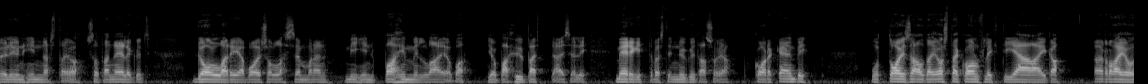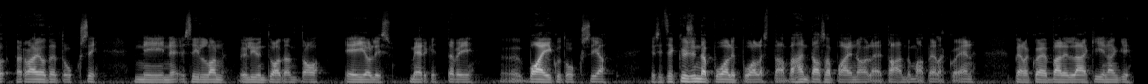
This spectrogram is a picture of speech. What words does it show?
öljyn hinnasta jo 140 dollaria voisi olla semmoinen, mihin pahimmillaan jopa, jopa hypättäisi, eli merkittävästi nykytasoja korkeampi. Mutta toisaalta, jos tämä konflikti jää aika rajo, rajoitetuksi, niin silloin öljyn tuotantoa ei olisi merkittäviä vaikutuksia – ja sitten se kysyntäpuoli puolestaan vähän tasapainoilee taantumapelkojen pelkojen välillä ja Kiinankin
